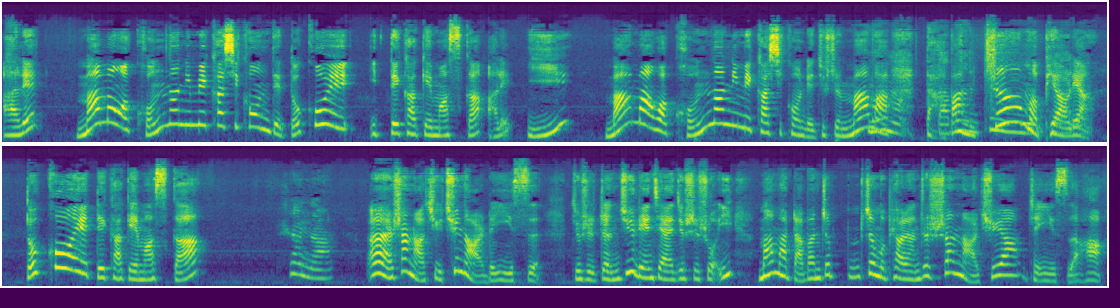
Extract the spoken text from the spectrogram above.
阿列。ママはこんなにめかしこんでどこへ行ってかけますかあれ咦ママはこんなにめかしこんで、就是ママ打扮的这么漂亮。どこへ出かけますか上哪哎、上哪去？去哪儿的意思，就是整句连起来就是说，咦，ママ打扮这这么漂亮，这是上哪去啊？这意思哈。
